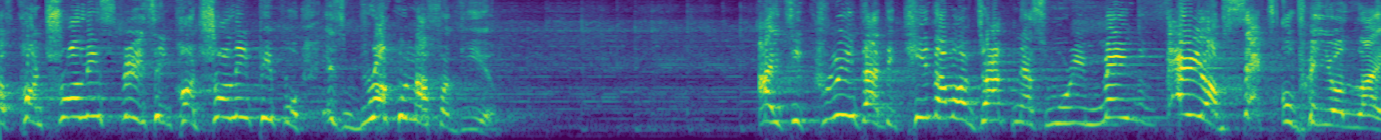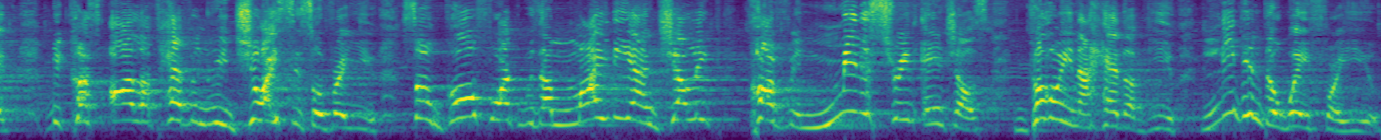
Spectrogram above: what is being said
of controlling spirits and controlling people is broken off of you. I decree that the kingdom of darkness will remain very upset over your life because all of heaven rejoices over you. So go forth with a mighty angelic covering, ministering angels going ahead of you, leading the way for you.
